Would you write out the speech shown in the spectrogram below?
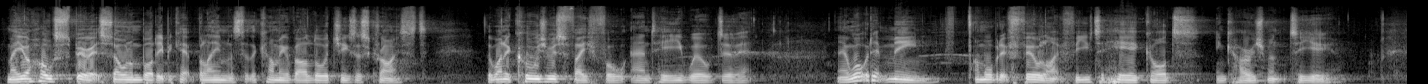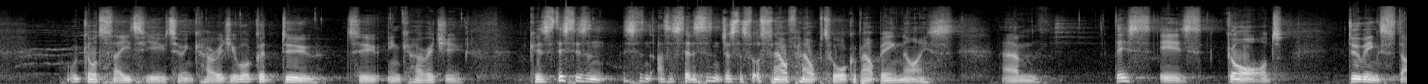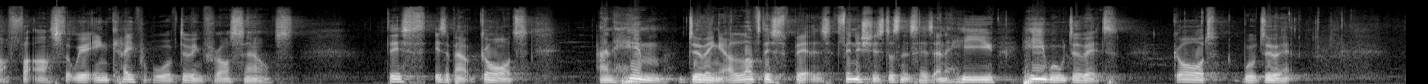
May your whole spirit, soul, and body be kept blameless at the coming of our Lord Jesus Christ. The one who calls you is faithful, and He will do it. Now, what would it mean and what would it feel like for you to hear God's encouragement to you? What would God say to you to encourage you? What would God do to encourage you? Because this isn't, this isn't, as I said, this isn't just a sort of self help talk about being nice. Um, this is God doing stuff for us that we're incapable of doing for ourselves. This is about God and Him doing it. I love this bit. It finishes, doesn't it? it says, and He He will do it. God will do it.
